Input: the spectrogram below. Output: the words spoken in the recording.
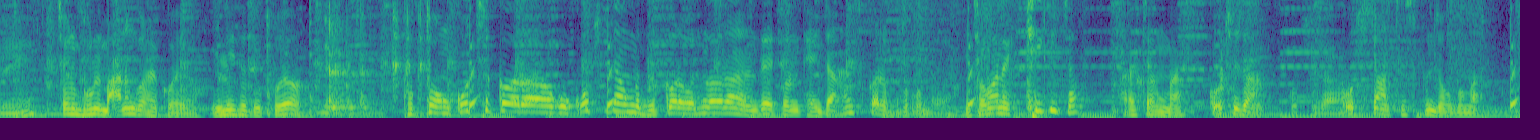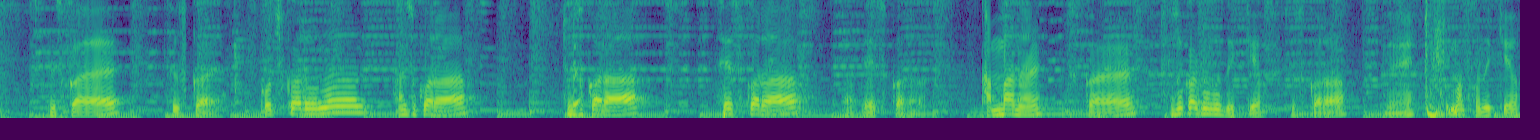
네. 저는 물을 많은 걸 할 거예요. 1리터 넣고요. 네. 보통 고춧가루하고 고추장만 넣을 거라고 생각을 하는데 저는 된장 한 숟가락 무조건 넣어요. 저만의 킥이죠. 살짝만 고추장. 고추장. 고추장 한 두 스푼 정도만. 두 숟갈, 두 숟갈. 고춧가루는 한 숟가락, 두 숟가락, 세 숟가락, 아, 네 숟가락. 간마늘 두 숟갈, 두 숟갈 정도 넣을게요. 두 숟가락. 네. 좀만 더 넣을게요.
